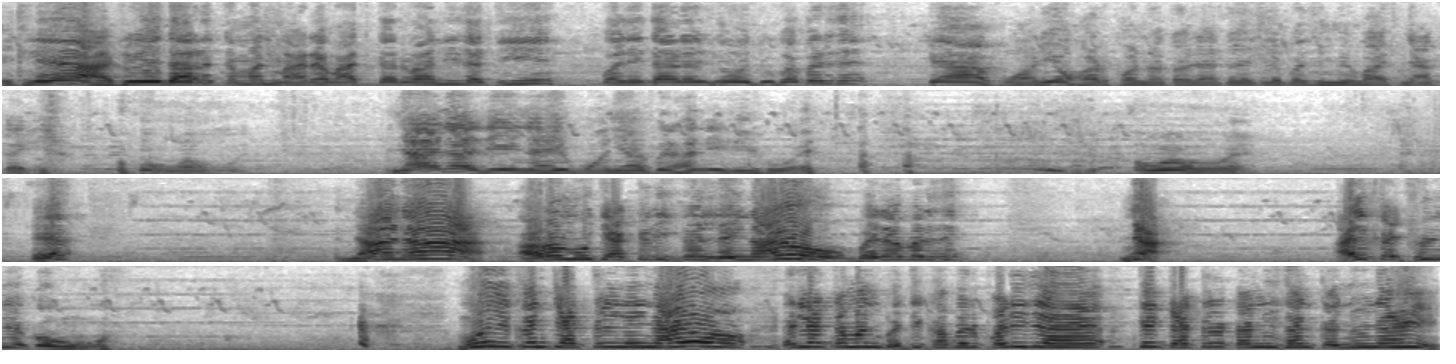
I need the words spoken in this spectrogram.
એટલે આજુ એ દાડે તમને મારે વાત કરવાની જ હતી. પણ એ દાડે શું હતું ખબર છે? કે આ ભોણિયો હરખો નતો રહેતો, એટલે પછી મેં વાત ના કરી. ના ના, રી નહીં. ભોણિયા પર હાની રી હોય. ઓહો હોય હે. ના ના. હવે હું ચેકરી લઈને આવ્યો? બરાબર છે? ના હાલ કશું નહીં કહું હું. હું એકન લઈને આવ્યો એટલે તમને બધી ખબર પડી જાય કે ટ્રેક્ટર કનું કનું નહીં.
